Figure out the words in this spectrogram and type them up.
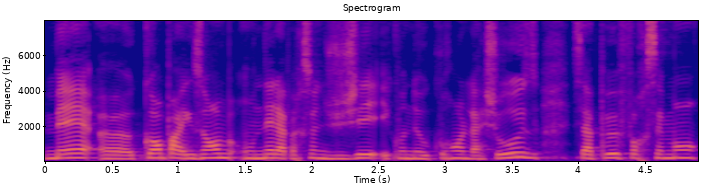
Mais euh, quand, par exemple, on est la personne jugée et qu'on est au courant de la chose, ça peut forcément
